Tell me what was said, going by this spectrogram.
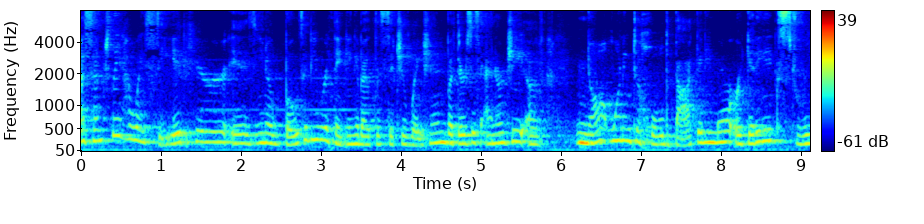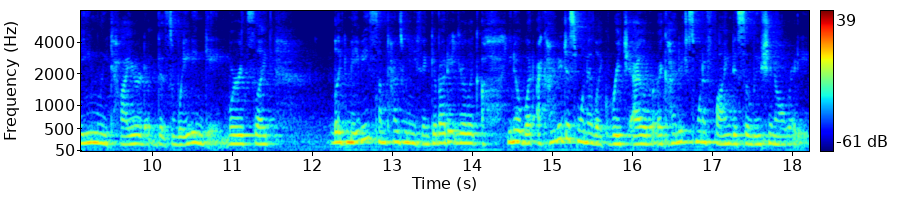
essentially how i see it here is you know both of you are thinking about the situation but there's this energy of not wanting to hold back anymore or getting extremely tired of this waiting game where it's like like maybe sometimes when you think about it you're like oh, you know what? I kind of just want to like reach out or i kind of just want to find a solution already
